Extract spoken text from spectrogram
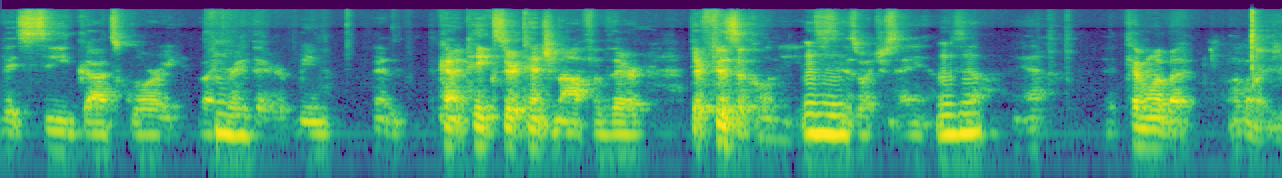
they see God's glory like Mhm. right there, being and kind of takes their attention off of their their physical needs, Mhm. is what you're saying. Mhm. So yeah, Kevin, what about what about you?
